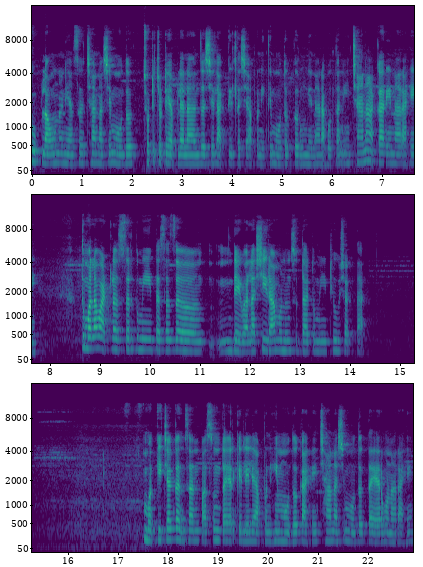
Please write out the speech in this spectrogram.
तूप लावून आणि असं छान असे मोदक छोटे छोटे आपल्याला जसे लागतील तसे आपण इथे मोदक करून घेणार आहोत आणि छान आकार येणार आहे. तुम्हाला वाटलं तर तुम्ही तसंच देवाला शिरा म्हणून सुद्धा तुम्ही ठेवू शकता. मकीच्या कणसांपासून तयार केलेले आपण हे मोदक आहे. छान असे मोदक तयार होणार आहे.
